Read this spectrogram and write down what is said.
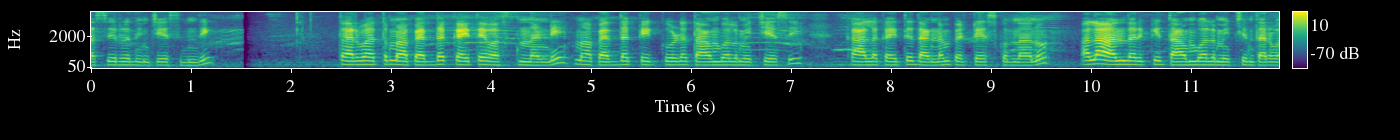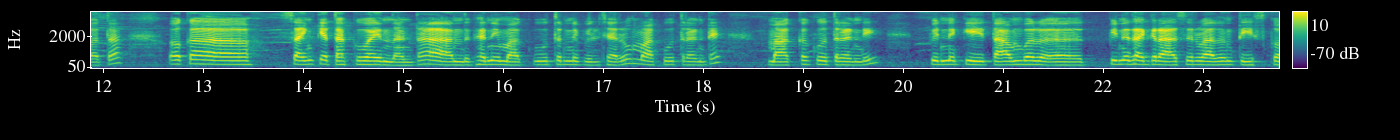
ఆశీర్వదించేసింది. తర్వాత మా పెద్దక్క అయితే వస్తుందండి. మా పెద్దక్కకి కూడా తాంబూలం ఇచ్చేసి కాళ్ళకైతే దండం పెట్టేసుకున్నాను. అలా అందరికీ తాంబూలం ఇచ్చిన తర్వాత ఒక సంఖ్య తక్కువైందంట. అందుకని మా కూతుర్ని పిలిచారు. మా కూతురు అంటే మా అక్క కూతురండి. పిన్నికి తాంబూల పిన్ని దగ్గర ఆశీర్వాదం తీసుకో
